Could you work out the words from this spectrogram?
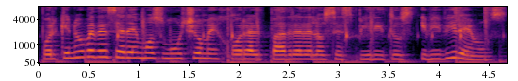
¿Por qué no obedeceremos mucho mejor al Padre de los Espíritus y viviremos?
